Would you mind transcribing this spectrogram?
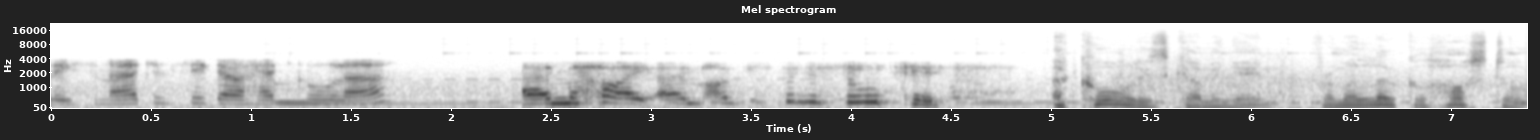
Police emergency. Go ahead, caller. Um, hi, um, I've just been assaulted. A call is coming in from a local hostel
